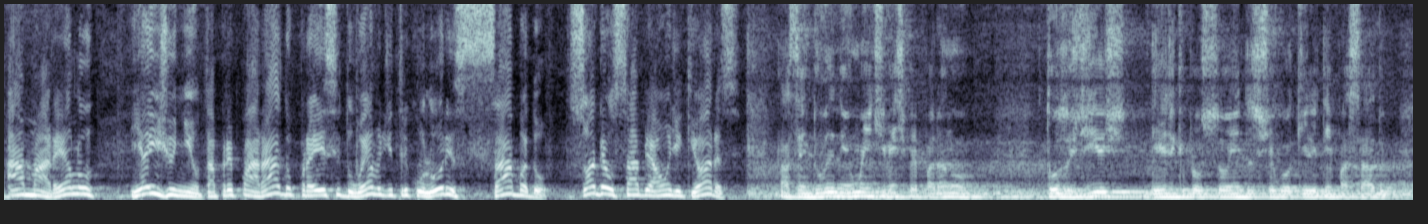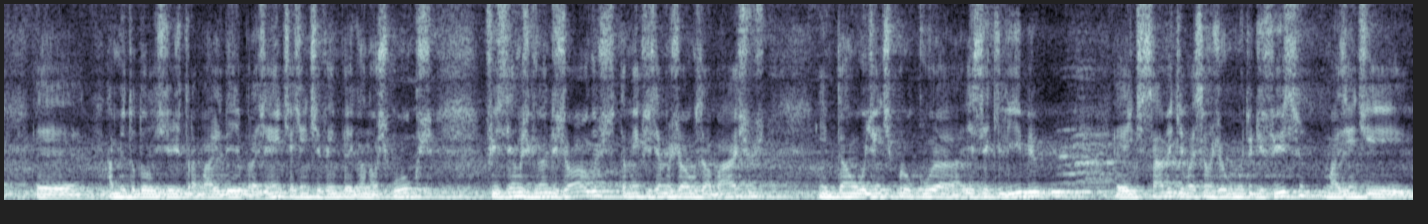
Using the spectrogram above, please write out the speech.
amarelo. E aí, Juninho, tá preparado para esse duelo de tricolores sábado? Só Deus sabe aonde e que horas? Ah, sem dúvida nenhuma, a gente vem se preparando todos os dias. Desde que o professor Anderson chegou aqui, ele tem passado é, a metodologia de trabalho dele para a gente. A gente vem pegando aos poucos. Fizemos grandes jogos, também fizemos jogos abaixo. Então hoje a gente procura esse equilíbrio. A gente sabe que vai ser um jogo muito difícil, mas a gente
